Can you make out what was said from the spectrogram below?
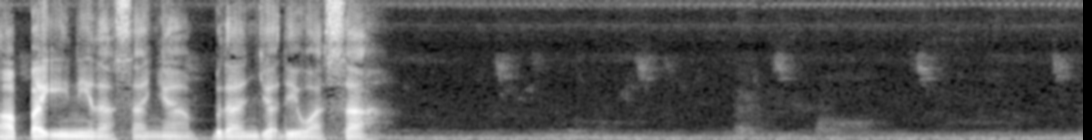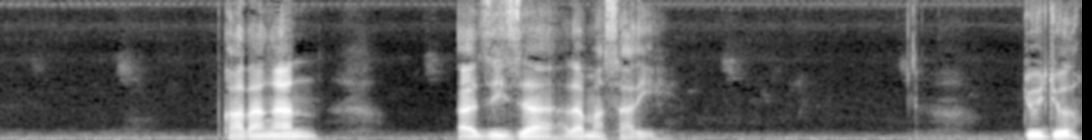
Apa ini rasanya beranjak dewasa? Karangan Aziza Ramasari. Jujur,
